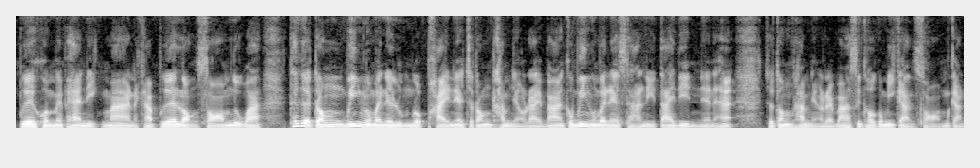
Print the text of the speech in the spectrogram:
เพื่อให้คนไม่แพนิคมากนะครับเพื่อลองซ้อมดูว่า ถ้าเกิดต้องวิ่งลงไปในหลุมหลบภัยเนี่ยจะต้องทำอย่างไรบ้าง ก็วิ่งลงไปในสถานีใต้ดินเนี่ยนะฮะจะต้องทำอย่างไรบ้าง ซึ่งเขาก็มีการซ้อมกัน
